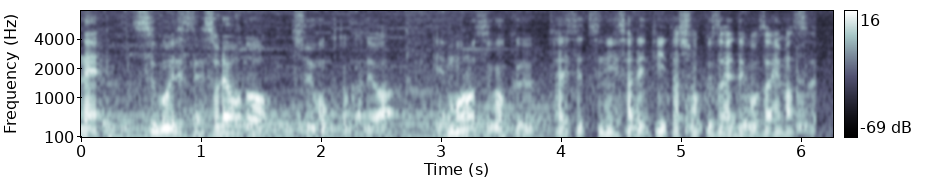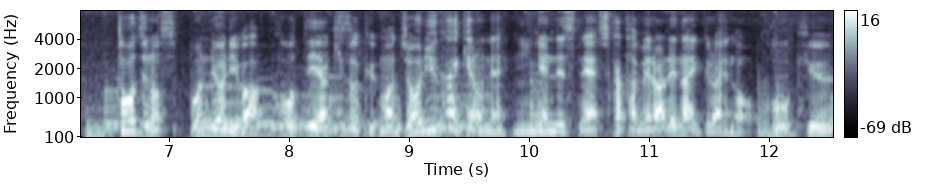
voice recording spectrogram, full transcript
ねすごいですね。それほど中国とかでは、えーものすごく大切にされていた食材でございます。当時のすっぽん料理は皇帝や貴族、まあ、上流階級のね人間ですねしか食べられないくらいの高級、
